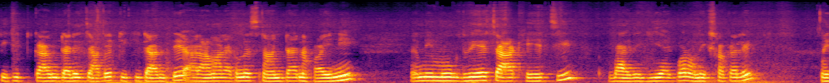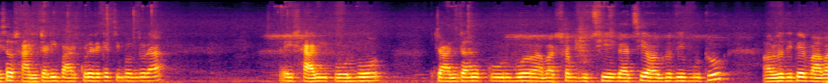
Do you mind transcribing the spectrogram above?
টিকিট কাউন্টারে যাবে, টিকিট আনতে। আর আমার এখনও স্নান টান হয়নি। এমনি মুখ ধুয়ে চা খেয়েছি। বাইরে গিয়ে একবার অনেক সকালে এইসব শাড়ি টাড়ি বার করে রেখেছি বন্ধুরা। এই শাড়ি পরবো, চান টান করব, আবার সব গুছিয়ে গেছে অর্ঘদ্বীপ উঠুক। অর্ঘদ্বীপের বাবা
